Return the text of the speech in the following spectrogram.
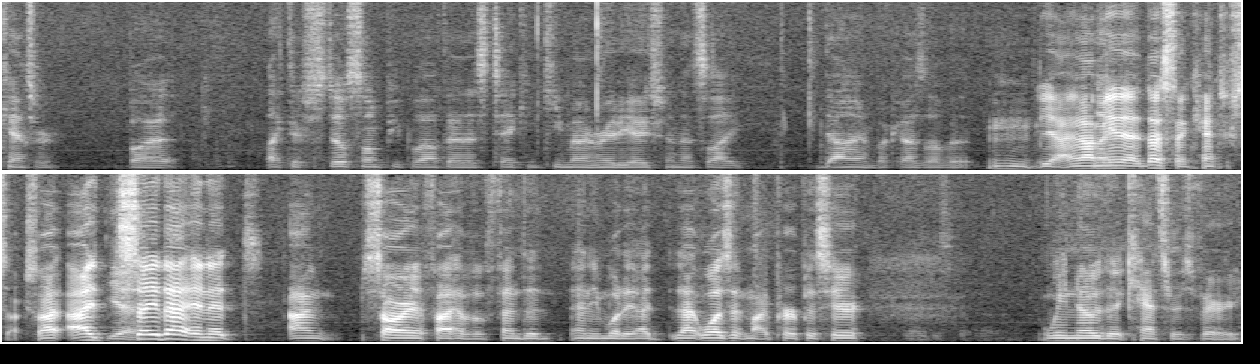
cancer, but like there's still some people out there that's taking chemo and radiation that's like dying because of it. hmm Yeah, and I mean Like- that's saying cancer sucks. So I, I Yeah. say that, and it. I'm sorry if I have offended anybody. I, that wasn't my purpose here. We know that cancer is very,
